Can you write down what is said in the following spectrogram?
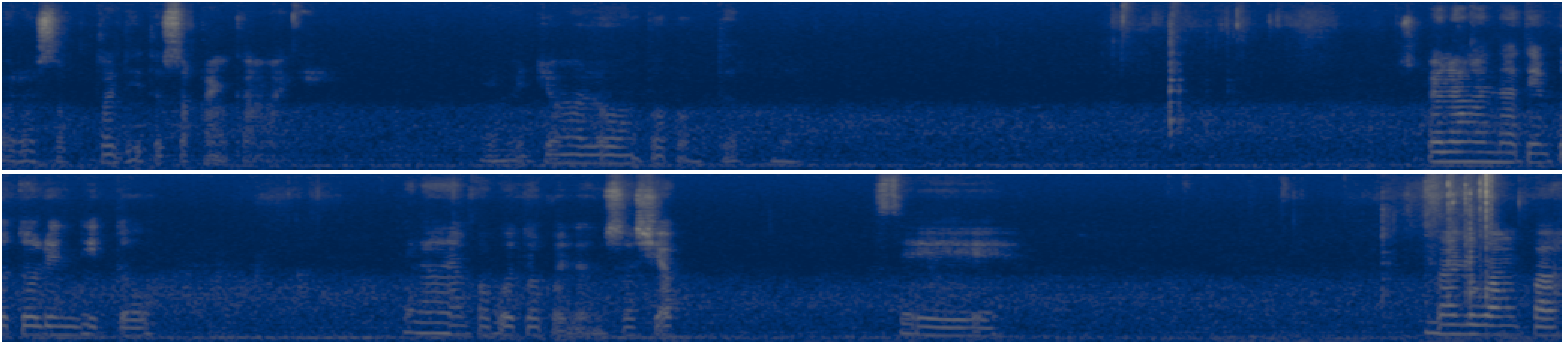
Para sakto dito sa kang kamay. Ay, medyo malawang pa pag tatlo. So, kailangan natin putulin dito. Kailangan paputol ko dun sa shop. Kasi maluwang pa.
